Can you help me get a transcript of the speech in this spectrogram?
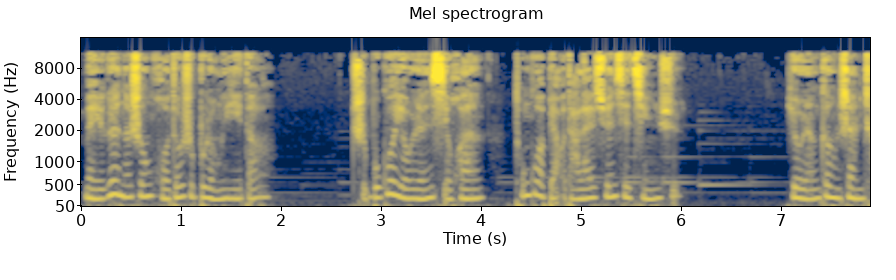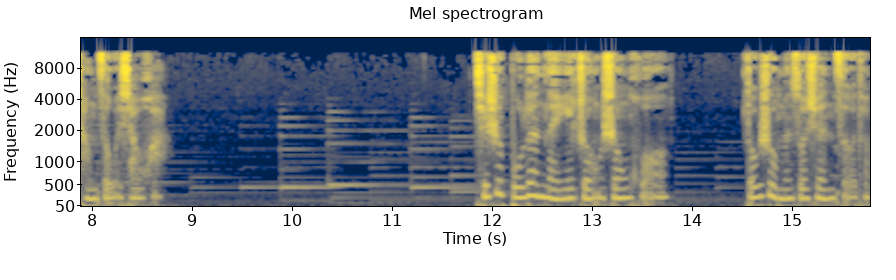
每个人的生活都是不容易的，只不过有人喜欢通过表达来宣泄情绪，有人更擅长自我消化。其实不论哪一种生活，都是我们所选择的。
